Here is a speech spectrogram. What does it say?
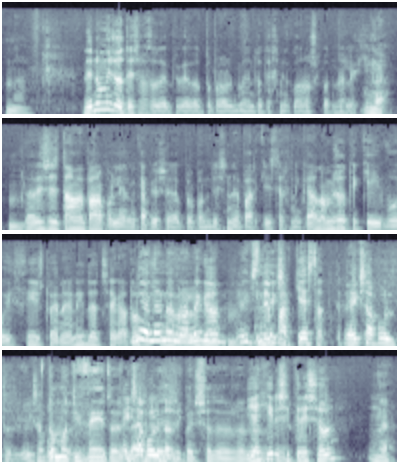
ναι. Δεν νομίζω ότι σε αυτό το επίπεδο το πρόβλημα είναι το τεχνικό, να σου πω την αλήθεια. Ναι. Δηλαδή, συζητάμε πάρα πολύ αν κάποιος προπονητής είναι επαρκής τεχνικά. Νομίζω ότι και οι βοηθοί στο 90% Ναι, του ναι, στην ναι, ναι, ναι, Ευρωλίγκα ναι. Έχεις- είναι έχεις- επαρκέστατοι. τεχνικά. Έχεις απόλυτο δίκιο. έχεις Το απόλυτο motivator δίκιο. Έχεις δηλαδή απόλυτο παίζει δίκιο. περισσότερο ρόλο. Διαχείριση κρίσεων, Ναι.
